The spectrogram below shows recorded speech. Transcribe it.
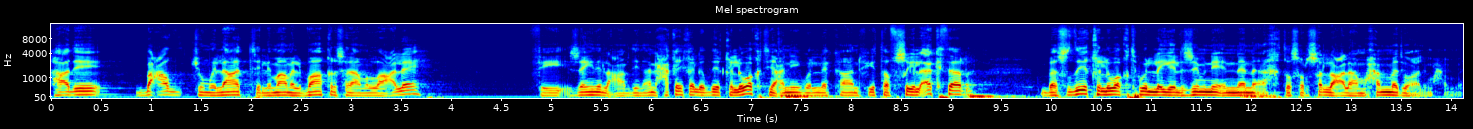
هذه بعض جملات الإمام الباقر سلام الله عليه في زين العابدين. أنا حقيقة لضيق الوقت يعني ولا كان في تفصيل أكثر؟ بس ضيق الوقت هو اللي يلزمني أن أنا أختصر. صلوا على محمد وآل محمد.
